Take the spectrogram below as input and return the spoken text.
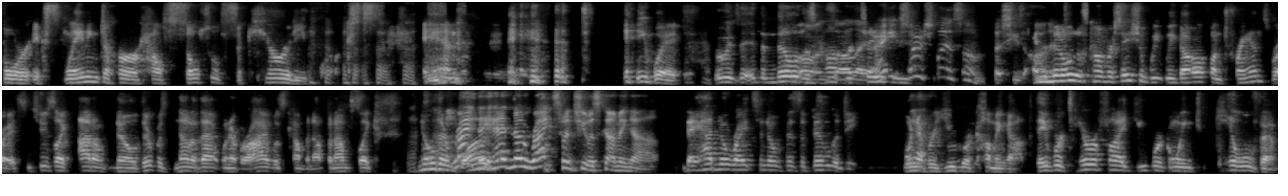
for explaining to her how social security works. and, and anyway, it was in the middle of this Everyone's all like, conversation. "I ain't socialism, but she's in the it. middle of this conversation, we, we got off on trans rights, and she was like, "I don't know. There was none of that whenever I was coming up." And I was like, "No, there Right, was. they had no rights when she was coming up. they had no rights and no visibility whenever you were coming up. They were terrified you were going to kill them,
